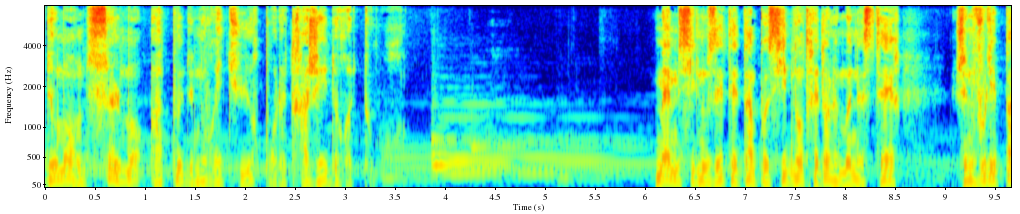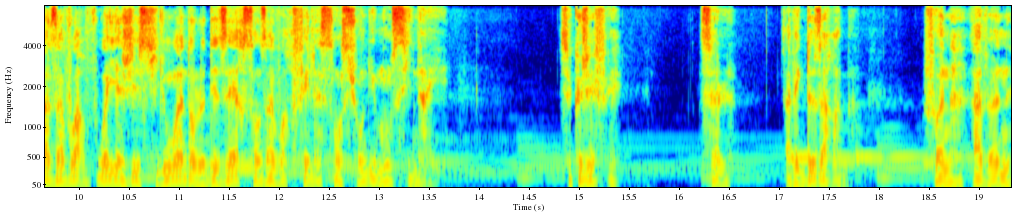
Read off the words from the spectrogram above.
demande seulement un peu de nourriture pour le trajet de retour. Même s'il nous était impossible d'entrer dans le monastère, je ne voulais pas avoir voyagé si loin dans le désert sans avoir fait l'ascension du mont Sinaï. Ce que j'ai fait, seul, avec deux Arabes, Von Haven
